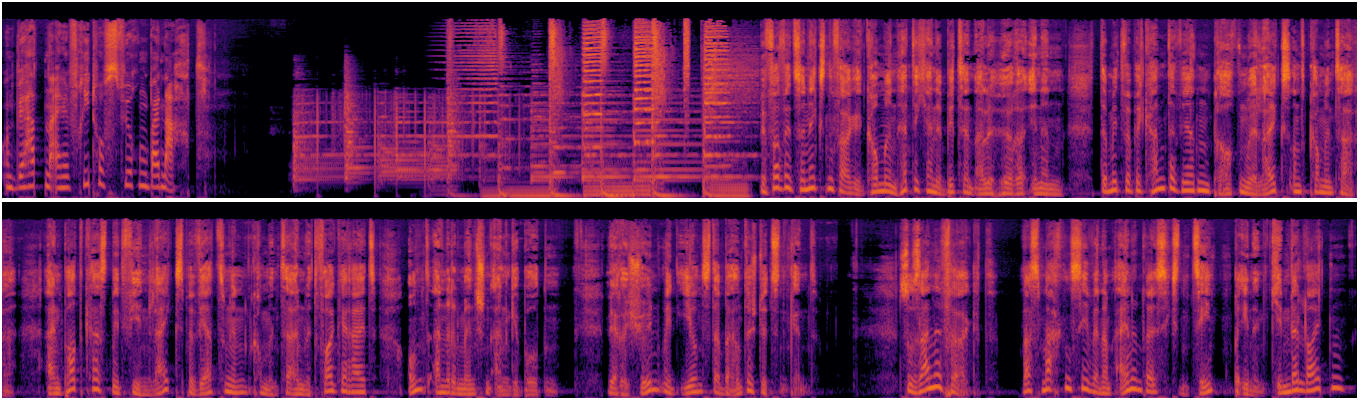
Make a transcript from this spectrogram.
und wir hatten eine Friedhofsführung bei Nacht. Bevor wir zur nächsten Frage kommen, hätte ich eine Bitte an alle HörerInnen. Damit wir bekannter werden, brauchen wir Likes und Kommentare. Ein Podcast mit vielen Likes, Bewertungen, Kommentaren wird vorgereiht und anderen Menschen angeboten. Wäre schön, wenn ihr uns dabei unterstützen könnt. Susanne fragt, was machen Sie, wenn am 31.10. bei Ihnen Kinder läuten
